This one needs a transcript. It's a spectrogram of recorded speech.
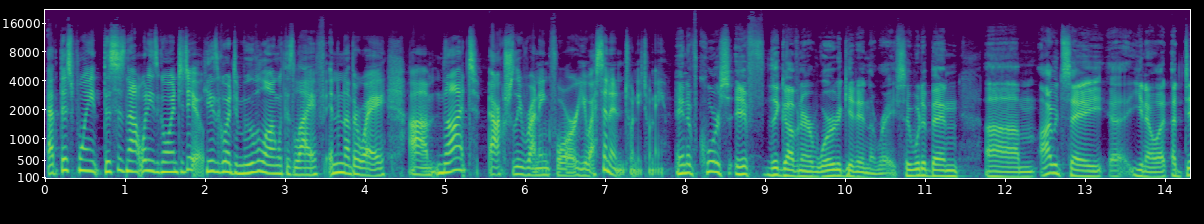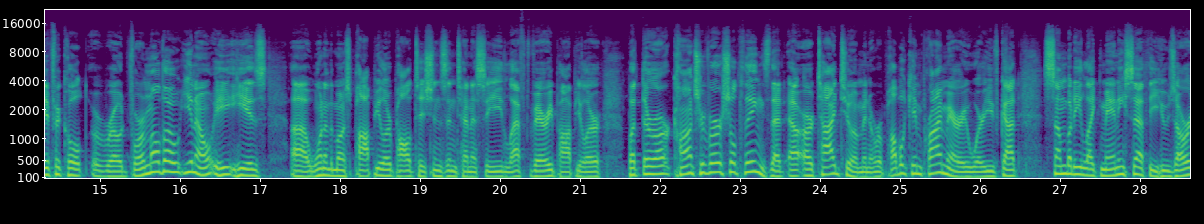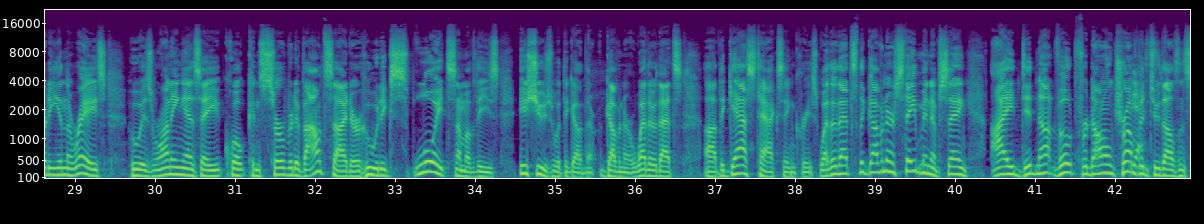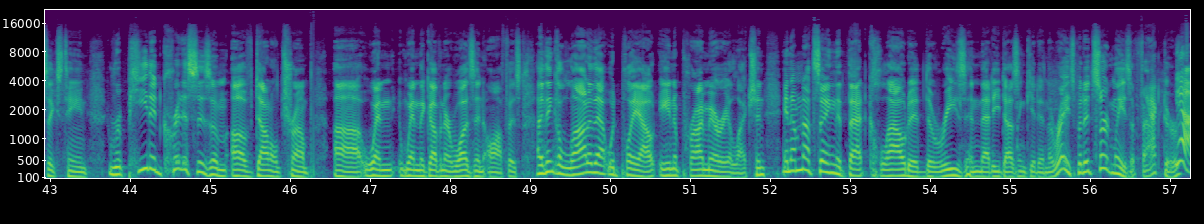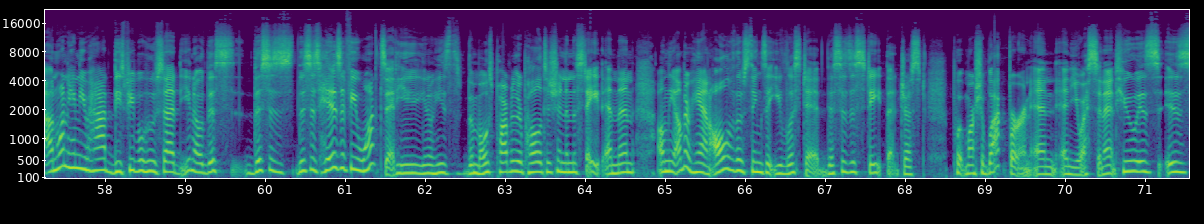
at this point, this is not what he's going to do. He's going to move along with his life in another way, um, not actually running for U.S. Senate in 2020. And of course, if the governor were to get in the race, it would have been, um, I would say, uh, you know, a, a difficult road for him. Although, you know, he, he is uh, one of the most popular politicians in Tennessee, left very popular. But there are controversial things that are, are tied to him in a Republican primary where you've got somebody like Manny Sethi, who's already in the race, who is running as a quote conservative outsider who would exploit some of these issues with the governor, governor whether that's uh, the gas tax increase, whether that's the governor's statement of saying, I did not vote for Donald Trump in 2016, repeated criticism of Donald Trump uh, when when the governor was in office. I think a lot of that would play out in a primary election, and I'm not saying that that clouded the reason that he doesn't get in the race, but it certainly is a factor. Yeah, on one hand, you had these people who said, you know, this this is this is his if he wants it. He, you know, he's the most popular politician in the state. And then on the other hand, all of those things that you listed, this is a state that just put Marsha Blackburn and and U.S. Senate, who is is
